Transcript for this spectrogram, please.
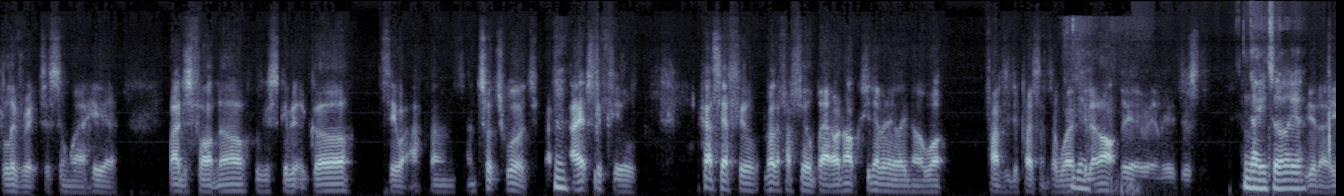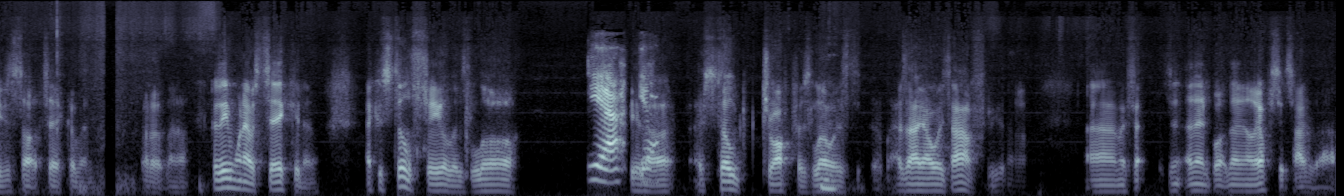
deliver it to somewhere here, but I just thought, no, we'll just give it a go, see what happens, and touch wood. I, Mm. I actually feel, I can't say I feel, I don't know if I feel better or not, because you never really know what antidepressants are working Yeah. or not, do you? Really, It just No, you don't, yeah. you know, you just sort of take them and I don't know. Because even when I was taking them, I could still feel as low, yeah you yeah know, I still drop as low Mm. as as I always have, you know. Um, if and then but then on the opposite side of that,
